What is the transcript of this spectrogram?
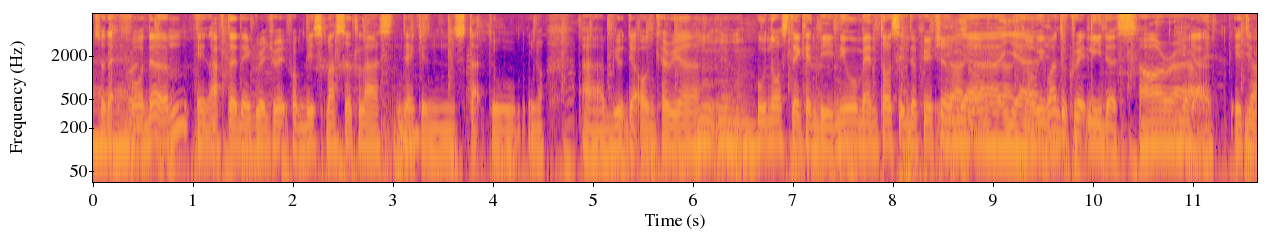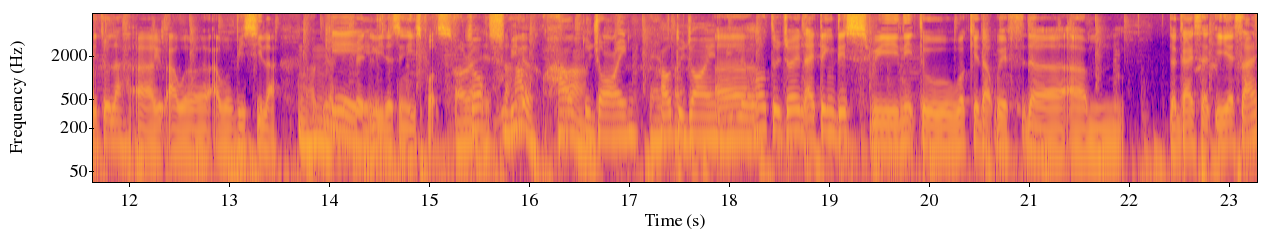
so that for them and after they graduate from this master class they can start to you know uh, build their own career Yeah. who knows they can be new mentors in the future Yeah, also. yeah, yeah. so we want to create leaders Alright. yeah, it, Yeah. itulah uh, our our VC lah We want to Okay. create leaders in esports Alright. So, bila? how, how Ah. to join? How to join? Uh, how to join? I think this we need to work it out with the um, the guys at ESI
